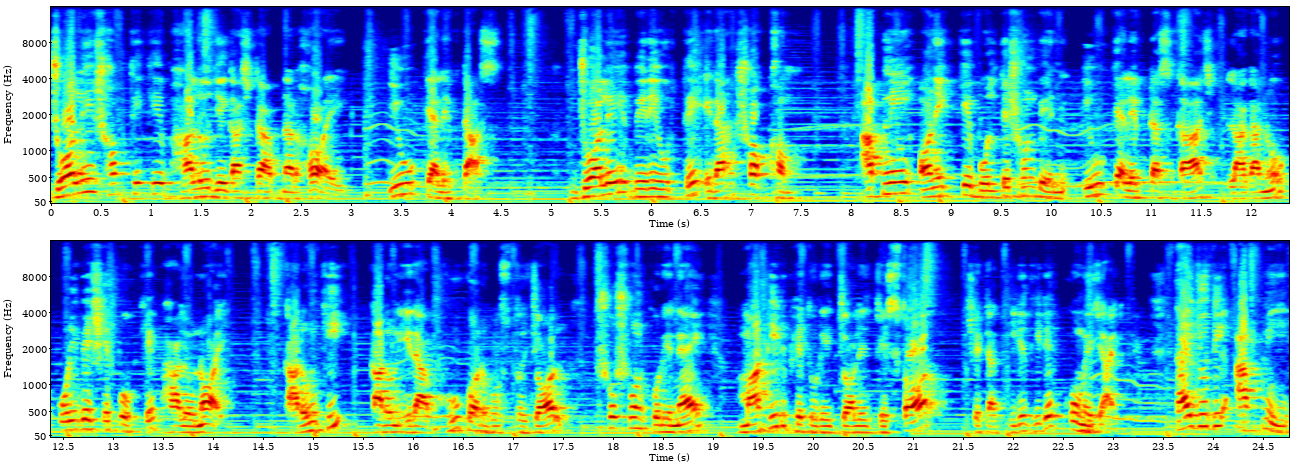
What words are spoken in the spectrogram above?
জলে সব থেকে ভালো যে গাছটা আপনার হয়, ইউক্যালিপটাস। জলে বেড়ে উঠতে এরা সক্ষম। আপনি অনেককে বলতে শুনবেন, ইউক্যালেপটাস গাছ লাগানো পরিবেশের পক্ষে ভালো নয়। কারণ কি? কারণ এরা ভূগর্ভস্থ জল শোষণ করে নেয়, মাটির ভেতরে জলের যে স্তর, সেটা ধীরে ধীরে কমে যায়। তাই যদি আপনি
